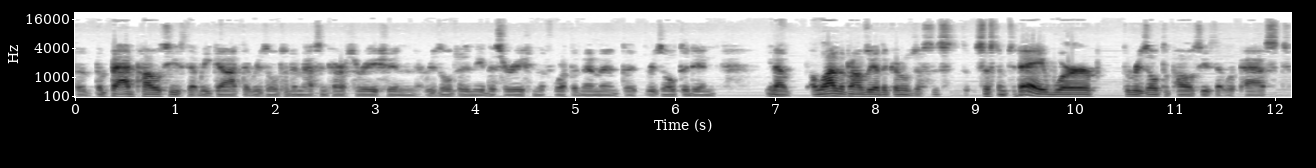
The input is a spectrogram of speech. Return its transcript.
the, the, bad policies that we got that resulted in mass incarceration, that resulted in the evisceration of the Fourth Amendment, that resulted in, you know, a lot of the problems we have the criminal justice system today were the result of policies that were passed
